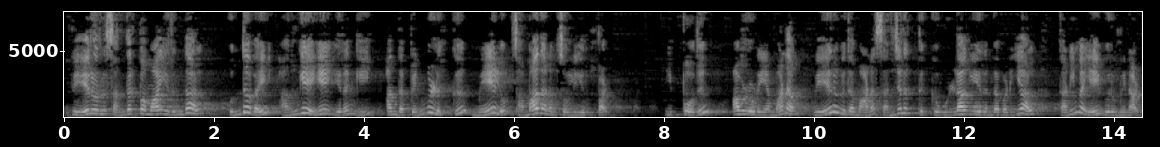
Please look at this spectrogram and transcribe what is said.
வேறொரு சந்தர்ப்பமாயிருந்தால் குந்தவை அங்கேயே இறங்கி அந்த பெண்களுக்கு மேலும் சமாதானம் சொல்லியிருப்பாள். இப்போது அவளுடைய மனம் வேறு விதமான சஞ்சலத்துக்கு உள்ளாகியிருந்தபடியால் தனிமையை விரும்பினாள்.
